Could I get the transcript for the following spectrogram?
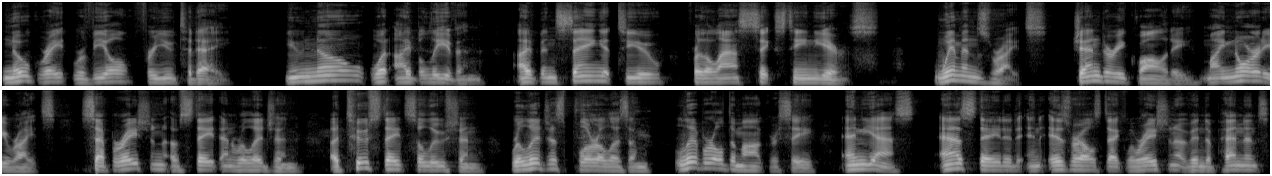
no great reveal for you today. You know what I believe in. I've been saying it to you for the last 16 years. Women's rights, gender equality, minority rights, separation of state and religion, a two state solution, religious pluralism, liberal democracy, and yes, as stated in Israel's Declaration of Independence,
